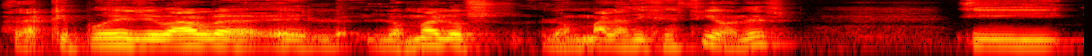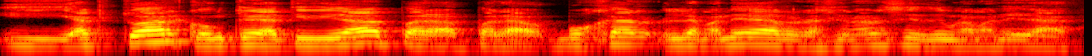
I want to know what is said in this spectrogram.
a las que puede llevar los malos, las malas digestiones y, actuar con creatividad para, buscar la manera de relacionarse de una manera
